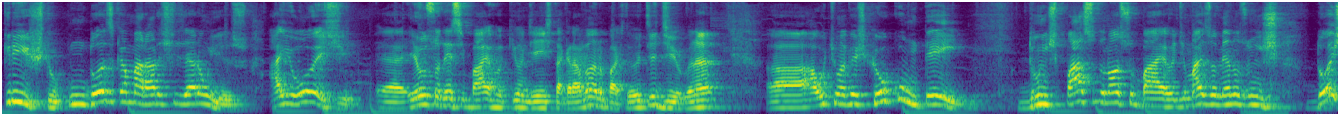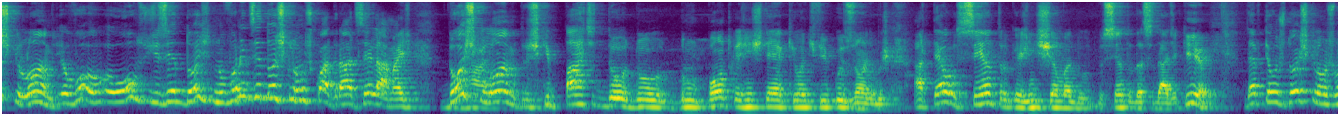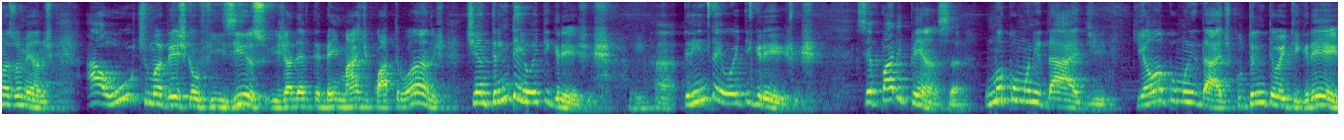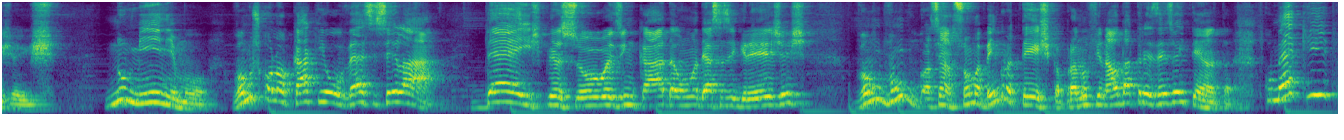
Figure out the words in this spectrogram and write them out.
Cristo, com 12 camaradas fizeram isso. Aí hoje, é, eu sou desse bairro aqui onde a gente está gravando, pastor, eu te digo, né? Ah, a última vez que eu contei de um espaço do nosso bairro de mais ou menos uns 2 quilômetros, eu vou, eu ouso dizer dois, não vou nem dizer 2 quilômetros quadrados, sei lá, mas 2 Raio. quilômetros que parte do, do, de um ponto que a gente tem aqui onde ficam os ônibus até o centro, que a gente chama do, do centro da cidade aqui, deve ter uns 2 quilômetros mais ou menos. A última vez que eu fiz isso, e já deve ter bem mais de 4 anos, tinha 38 igrejas. 38 igrejas. Você para e pensa, uma comunidade que é uma comunidade com 38 igrejas, no mínimo, vamos colocar que houvesse, sei lá, 10 pessoas em cada uma dessas igrejas. Vamos, vamos assim, uma soma bem grotesca, para no final dar 380. Como é que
